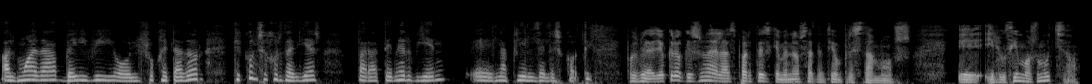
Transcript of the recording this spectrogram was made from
almohada, baby o el sujetador, ¿qué consejos darías para tener bien eh, la piel del escote? Pues mira, yo creo que es una de las partes que menos atención prestamos eh, y lucimos mucho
